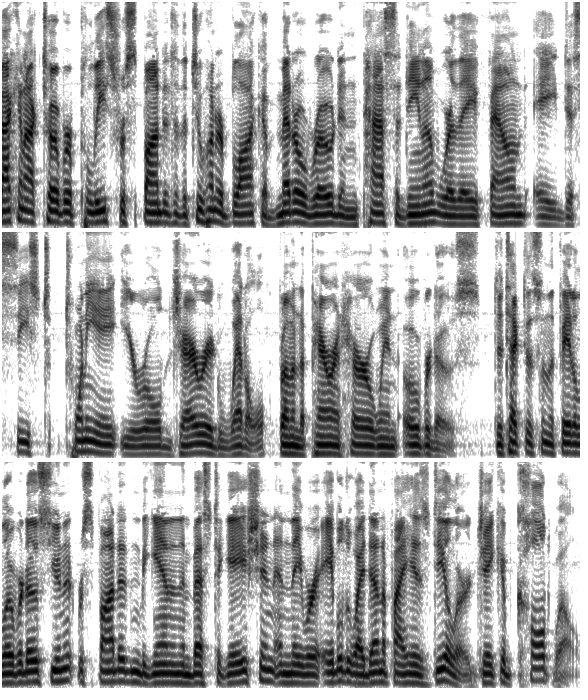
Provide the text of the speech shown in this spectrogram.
Back in October, police responded to the 200 block of Meadow Road in Pasadena, where they found a deceased 28 year old Jared Weddle from an apparent heroin overdose. Detectives from the Fatal Overdose Unit responded and began an investigation, and they were able to identify his dealer, Jacob Caldwell.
